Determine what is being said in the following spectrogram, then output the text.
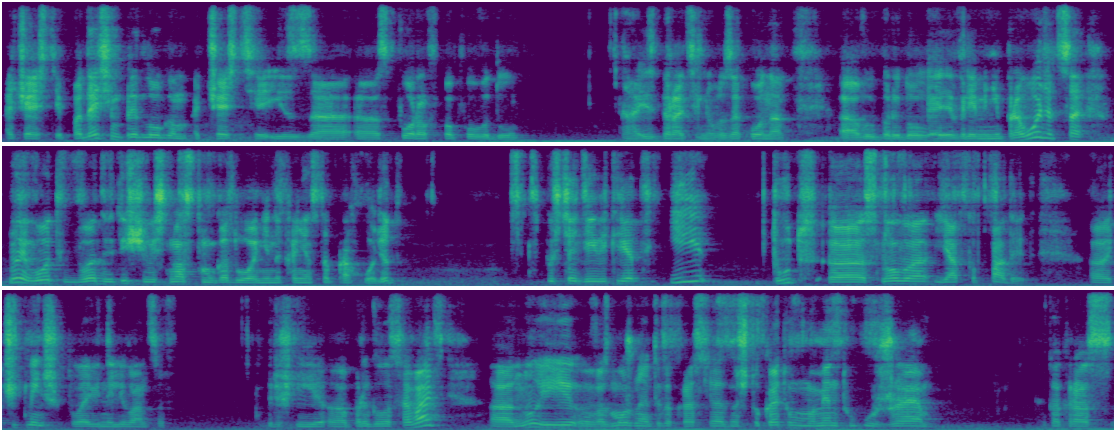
отчасти под этим предлогом, отчасти из-за э, споров по поводу избирательного закона выборы долгое время не проводятся. Ну и вот в 2018 году они наконец-то проходят, спустя 9 лет, и тут э, снова явка падает. Э, чуть меньше половины ливанцев пришли э, проголосовать. Э, ну и, возможно, это как раз связано, что к этому моменту уже как раз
